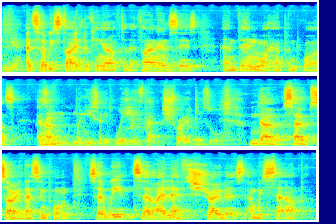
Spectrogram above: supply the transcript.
Yeah. And so we started looking after their finances, and then what happened was. As um, in, when you say we, is that Schroders or? no, so sorry, that's important. So we, so I left Schroders and we set up.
